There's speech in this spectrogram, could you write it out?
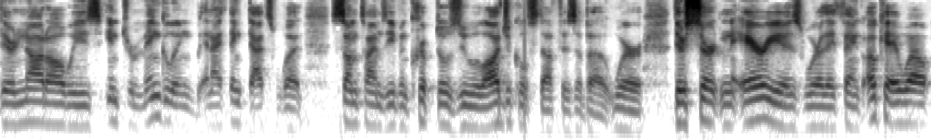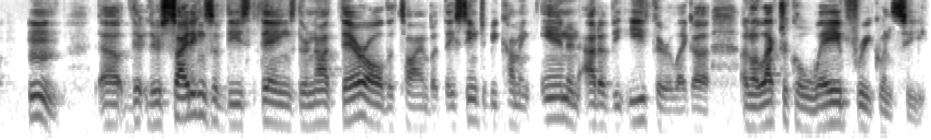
they're not always intermingling. And I think that's what sometimes even cryptozoological stuff is about, where there's certain areas where they think, okay, well, hmm uh, there, there's sightings of these things. They're not there all the time, but they seem to be coming in and out of the ether like a an electrical wave frequency,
